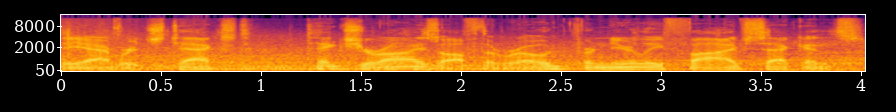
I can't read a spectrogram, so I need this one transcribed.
The average text takes your eyes off the road for nearly five seconds.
